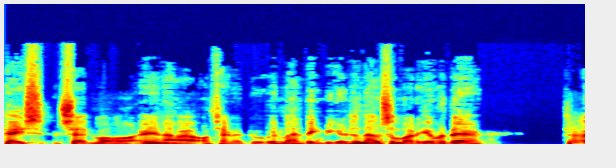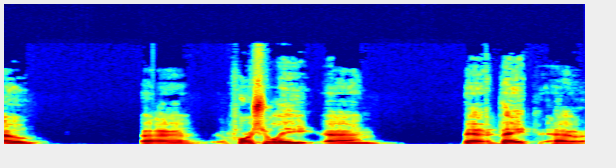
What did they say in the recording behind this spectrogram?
Kees said, well, you know, I'll send it to Atlantic because I know somebody over there. So, fortunately, um, their date uh,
